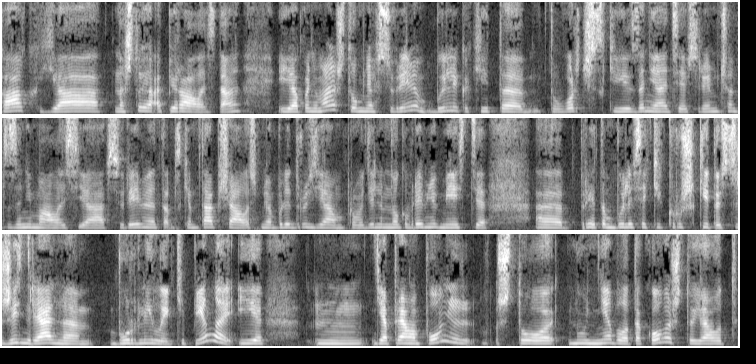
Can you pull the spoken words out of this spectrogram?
как я, на что я опиралась, да, и я понимаю, что у меня все время были какие-то творческие занятия, я все время чем-то занималась, я все время там с кем-то общалась, у меня были друзья, мы проводили много времени вместе, э, при этом были всякие кружки, то есть жизнь реально бурлила и кипела, и э, я прямо помню, что, ну, не было такого, что я вот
